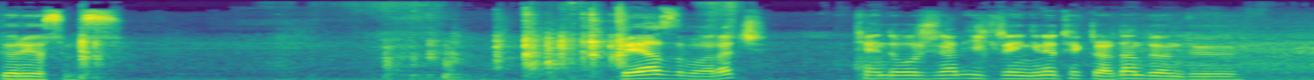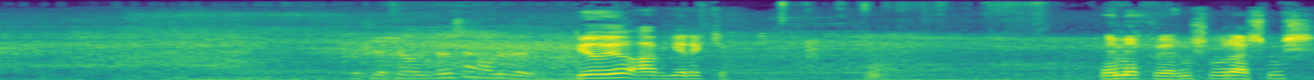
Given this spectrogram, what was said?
Görüyorsunuz. Beyazdı bu araç. Kendi orijinal ilk rengine tekrardan döndü. Poşeti alacaksan alıverin. Yo yo abi gerek yok. Emek vermiş, uğraşmış.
